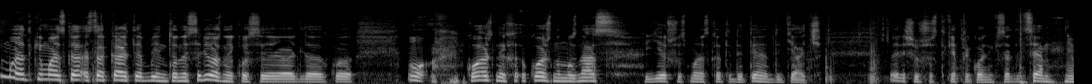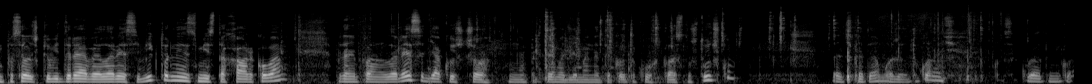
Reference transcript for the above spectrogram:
Ну, Може, такий ска- сказати, блін, то не серйозно якось е, для такого. Ну, кожних, кожному з нас є щось, можна сказати, дитина дитяче. Вирішив щось таке прикольне казати. Це е, посилочка від Реви Лариси Вікторівни з міста Харкова. Питання пана Лариса. Дякую, що е, притримали для мене таку, таку класну штучку. Чекайте, а може таку навіть акуратненько.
